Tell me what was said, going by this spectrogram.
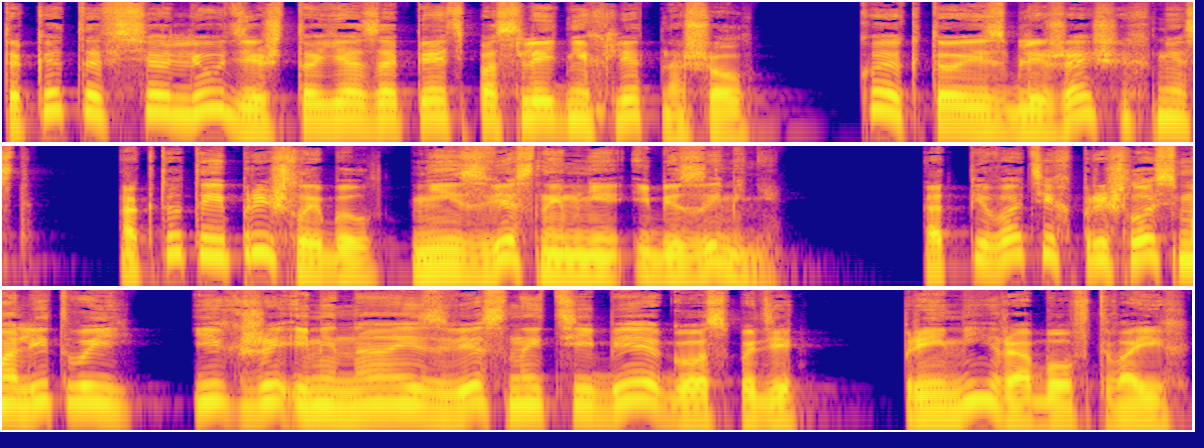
«Так это все люди, что я за пять последних лет нашел. Кое-кто из ближайших мест, А кто-то и пришлый был, неизвестный мне и без имени. Отпевать их пришлось молитвой, их же имена известны Тебе, Господи, прими рабов Твоих».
